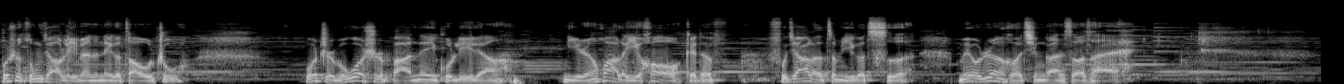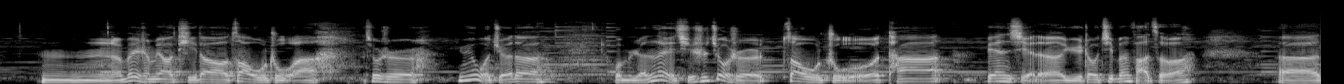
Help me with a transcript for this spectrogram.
不是宗教里面的那个造物主。我只不过是把那一股力量拟人化了以后，给它。附加了这么一个词，没有任何情感色彩。嗯，为什么要提到造物主啊？就是因为我觉得我们人类其实就是造物主他编写的宇宙基本法则。呃，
